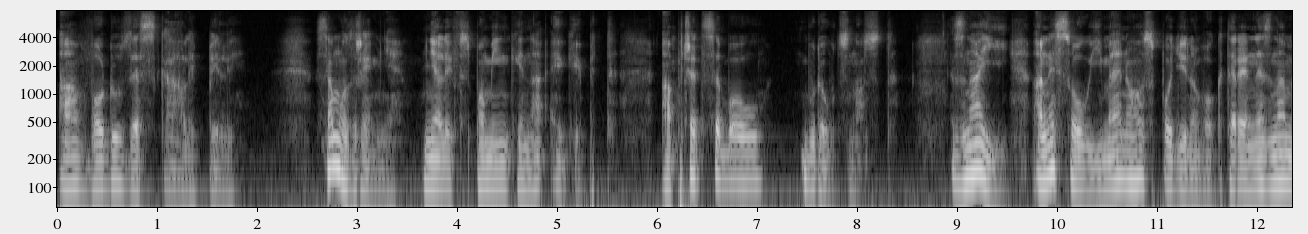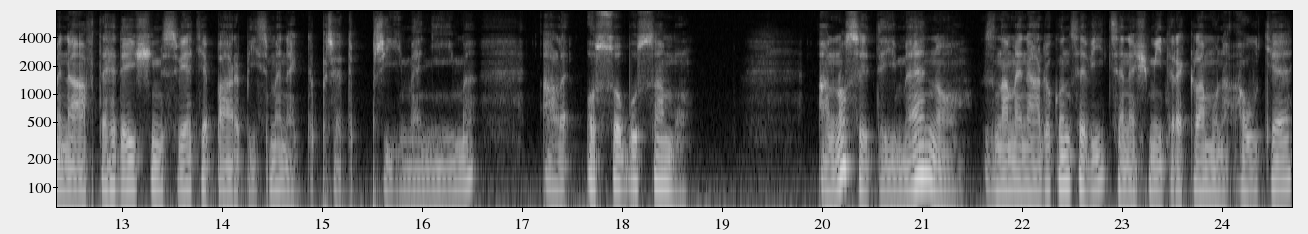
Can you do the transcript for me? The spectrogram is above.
a vodu ze skály pili. Samozřejmě měli vzpomínky na Egypt a před sebou budoucnost. Znají a nesou jméno hospodinovo, které neznamená v tehdejším světě pár písmenek před příjmením, ale osobu samu. A nosit jméno znamená dokonce více, než mít reklamu na autě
